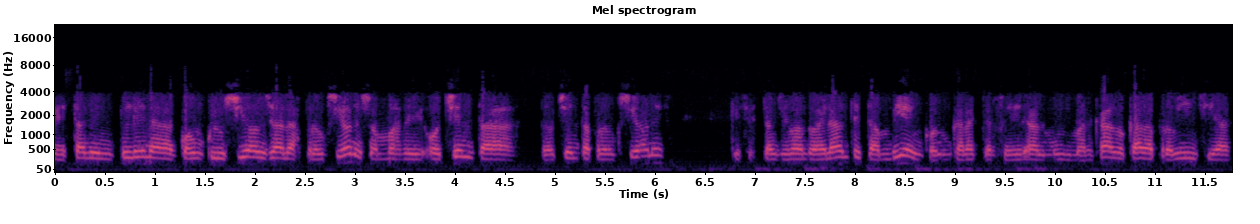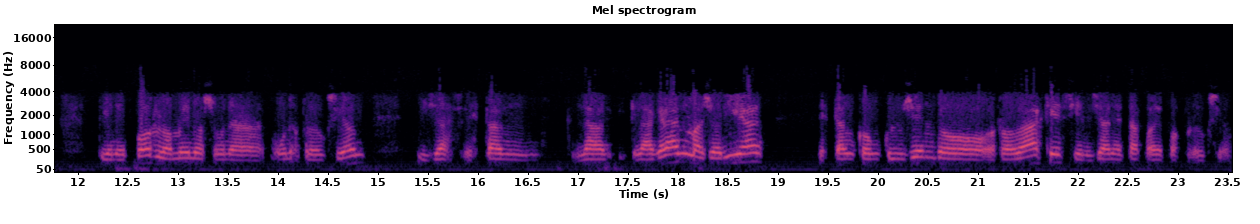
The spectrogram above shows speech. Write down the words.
están en plena conclusión ya las producciones, son más de 80, de 80 producciones que se están llevando adelante, también con un carácter federal muy marcado. Cada provincia tiene por lo menos una, una producción y ya están, la, la gran mayoría están concluyendo rodajes y ya en etapa de postproducción.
